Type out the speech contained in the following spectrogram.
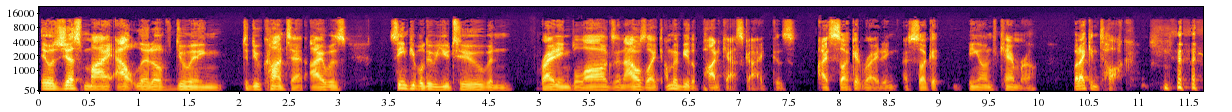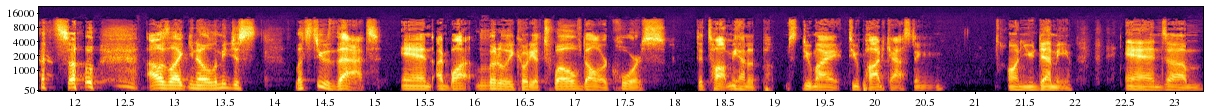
it was just my outlet of doing to do content. I was seeing people do YouTube and writing blogs, and I was like, I'm gonna be the podcast guy because I suck at writing, I suck at being on camera, but I can talk. so I was like, you know, let me just let's do that. And I bought literally Cody a twelve dollar course that taught me how to do my do podcasting on Udemy, and um,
